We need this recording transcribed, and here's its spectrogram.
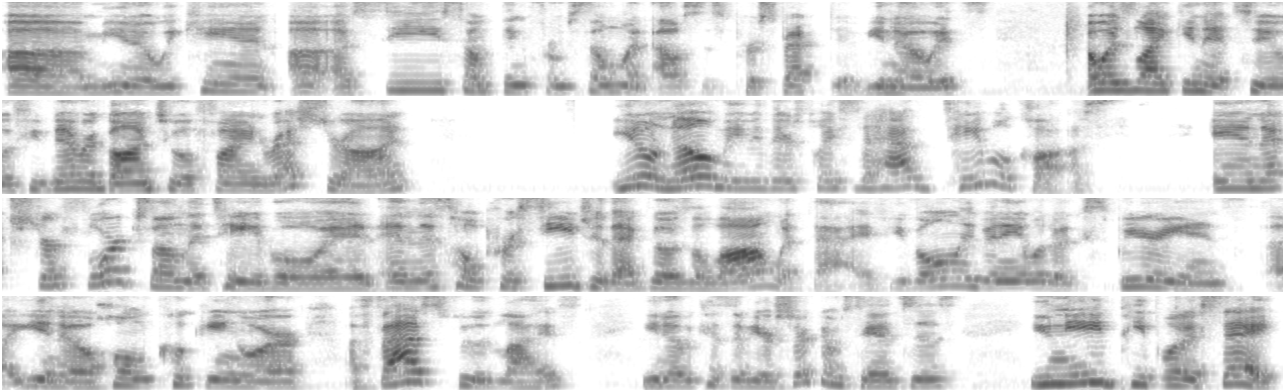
Um, you know we can't uh, uh, see something from someone else's perspective. You know it's i always liken it to if you've never gone to a fine restaurant you don't know maybe there's places that have tablecloths and extra forks on the table and, and this whole procedure that goes along with that. If you've only been able to experience uh, you know home cooking or a fast food life you know because of your circumstances you need people to say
